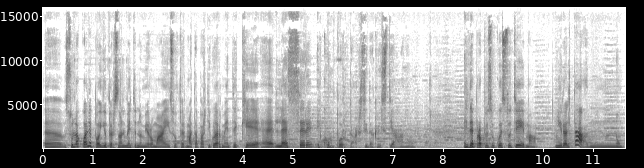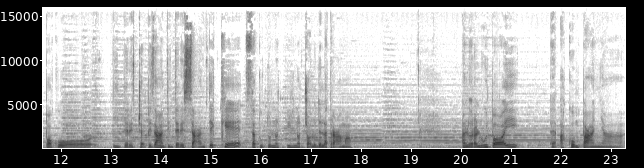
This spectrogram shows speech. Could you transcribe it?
eh, sulla quale poi io personalmente non mi ero mai soffermata particolarmente, che è l'essere e comportarsi da cristiano. Ed è proprio su questo tema, in realtà non poco inter- cioè pesante, interessante, che sta tutto il, no- il nocciolo della trama. Allora, lui poi eh, accompagna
